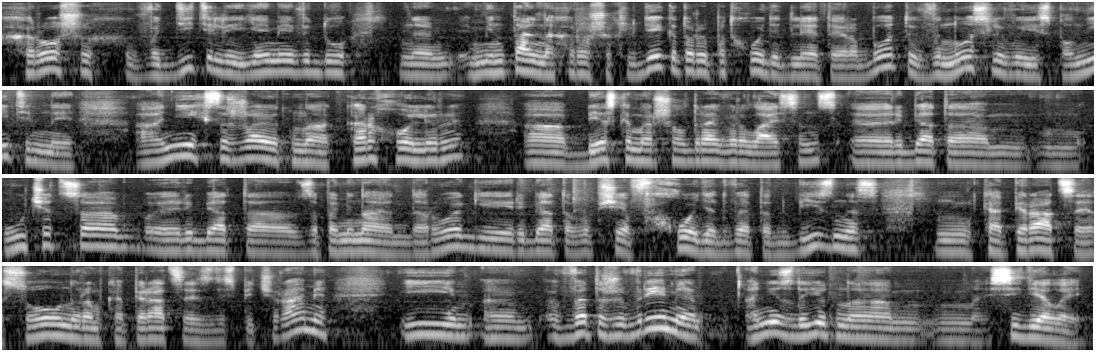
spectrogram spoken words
хороших водителей, я имею в виду э, ментально хороших людей, которые подходят для этой работы, выносливые, исполнительные. А они их сажают на кархоллеры, без commercial driver license. Э, ребята учатся, ребята запоминают дороги, ребята вообще входят в этот бизнес, кооперация с оунером, кооперация с диспетчерами. И э, в это же время они сдают на CDLA.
